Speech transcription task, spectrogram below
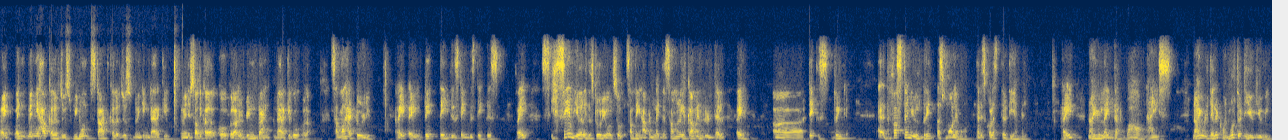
right? When when we have color juice, we don't start color juice drinking directly. When you saw the Coca-Cola, you didn't drink directly Coca-Cola. Someone had told you, right? Hey, take this, take this, take this, right? Same here in the story also. Something happened like this. Someone will come and will tell, hey, uh, take this, drink. it. At the first time, you will drink a small amount. That is called as 30 ml, right? Now you like that. Wow, nice. Now you will tell it one more 30 you give me.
